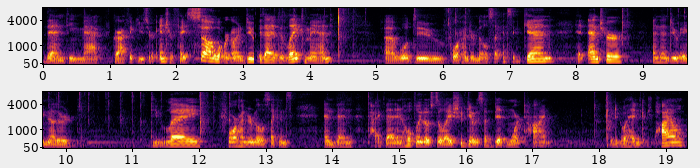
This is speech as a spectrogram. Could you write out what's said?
than the Mac graphic user interface. So what we're going to do is add a delay command. Uh, we'll do 400 milliseconds again, hit enter, and then do another delay, 400 milliseconds, and then type that in. Hopefully those delays should give us a bit more time. We're going to go ahead and compile.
